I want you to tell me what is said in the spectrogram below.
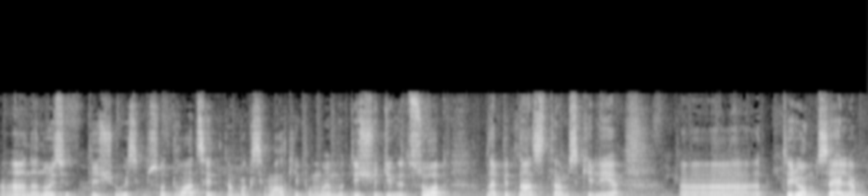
а, Наносит 1820, на максималке, по-моему, 1900 на 15 скилле. А, Трем целям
